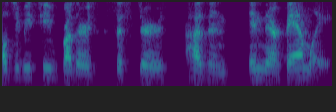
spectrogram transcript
LGBT brothers, sisters, cousins in their family.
